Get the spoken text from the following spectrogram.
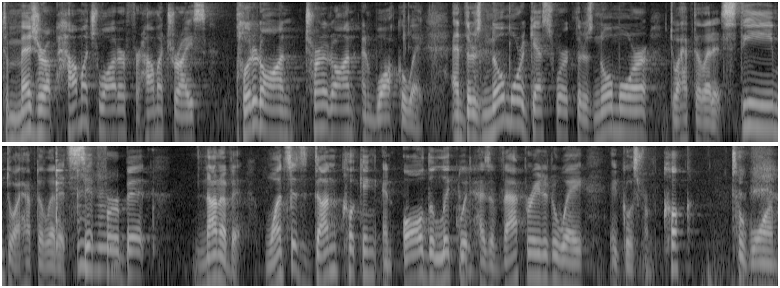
to measure up how much water for how much rice, put it on, turn it on, and walk away. And there's no more guesswork. There's no more, do I have to let it steam? Do I have to let it sit for a mm-hmm. bit? None of it. Once it's done cooking and all the liquid has evaporated away, it goes from cook to warm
